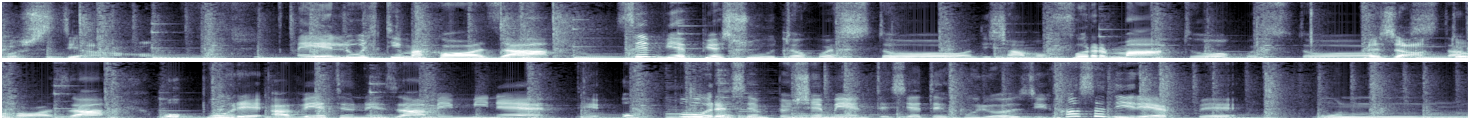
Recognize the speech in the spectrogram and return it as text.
postiamo. E l'ultima cosa, se vi è piaciuto questo, diciamo, formato, questo, esatto. questa cosa, oppure avete un esame imminente, oppure semplicemente siete curiosi, cosa direbbe un...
